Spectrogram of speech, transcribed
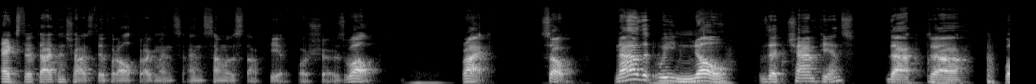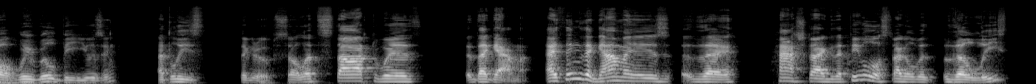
extra Titan shards for all fragments and some of the stuff here for sure as well. Right. So now that we know the champions that uh, well we will be using, at least the groups. So let's start with the gamma. I think the gamma is the hashtag that people will struggle with the least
